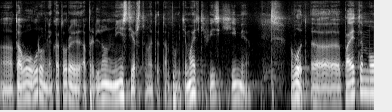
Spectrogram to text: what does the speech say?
Э, того уровня, который определен министерством. Это там по математике, физике, химии. Вот, э, поэтому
